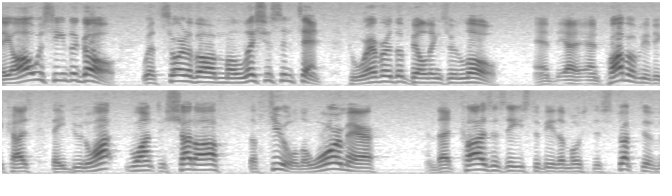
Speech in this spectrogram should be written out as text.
They always seem to go with sort of a malicious intent to wherever the buildings are low. And, uh, and probably because they do not want to shut off the fuel, the warm air, and that causes these to be the most destructive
